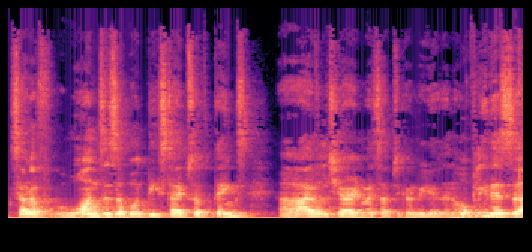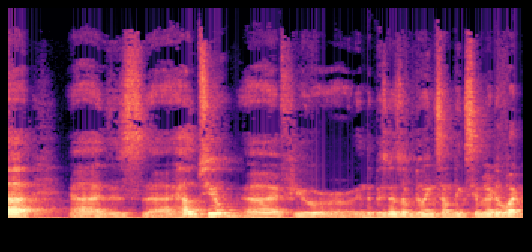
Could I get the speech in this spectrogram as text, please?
sort of warns us about these types of things uh, i will share in my subsequent videos. And hopefully this uh, this helps you if you're in the business of doing something similar to what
